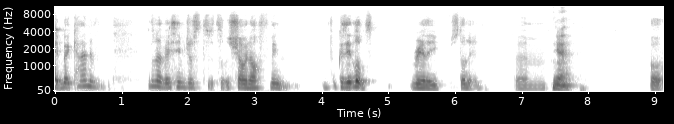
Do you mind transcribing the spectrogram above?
it, but kind of. I don't know if it's him just sort of showing off. I mean, because it looked really stunning. Um, Yeah. but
